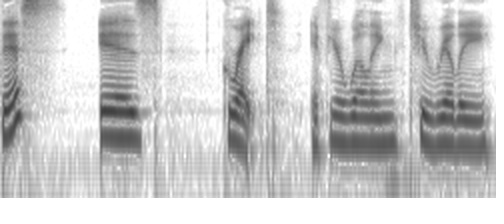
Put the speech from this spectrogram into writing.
This is great if you're willing to really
